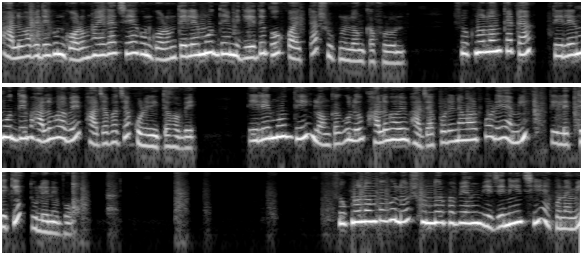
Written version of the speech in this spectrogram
ভালোভাবে দেখুন গরম হয়ে গেছে। এখন গরম তেলের মধ্যে আমি দিয়ে দেব কয়েকটা শুকনো লঙ্কা ফোড়ন। শুকনো লঙ্কাটা তেলের মধ্যে ভালোভাবে ভাজা ভাজা করে নিতে হবে। তেলের মধ্যে লঙ্কাগুলো ভালোভাবে ভাজা করে নেওয়ার পরে আমি তেলের থেকে তুলে নেব। শুকনো লঙ্কাগুলো সুন্দরভাবে আমি ভেজে নিয়েছি। এখন আমি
